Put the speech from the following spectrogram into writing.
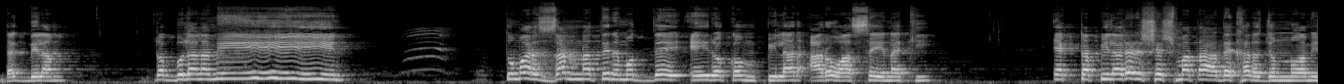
ডাক দিলাম, রব্বুল আলামিন, তোমার জান্নাতের মধ্যে এই রকম পিলার আরও আছে নাকি? একটা পিলারের শেষ মাথা দেখার জন্য আমি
